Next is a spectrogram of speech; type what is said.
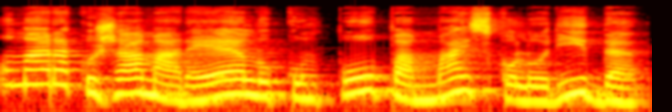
O maracujá amarelo com polpa mais colorida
